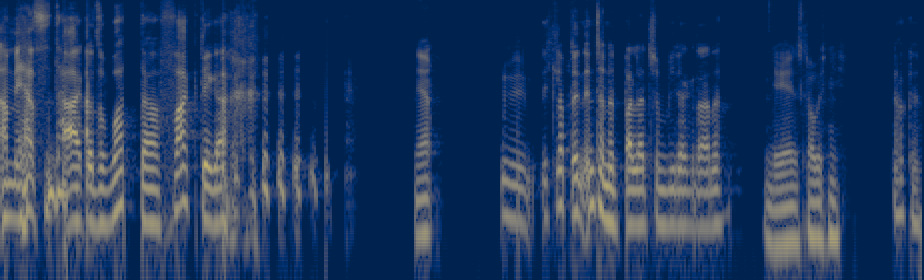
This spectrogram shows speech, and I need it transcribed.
am ersten Tag und so, what the fuck, Digga. Ja. Ich glaube, dein Internet ballert schon wieder gerade. Nee, das glaube ich nicht. Ja, Okay.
